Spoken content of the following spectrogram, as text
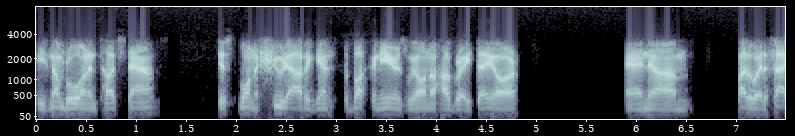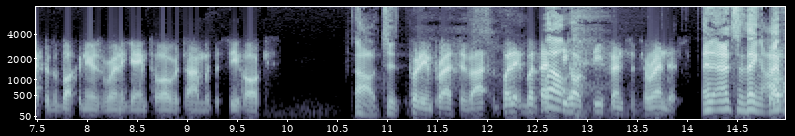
He's number one in touchdowns. Just won a shootout against the Buccaneers. We all know how great they are. And um, by the way, the fact that the Buccaneers were in a game to overtime with the Seahawks oh, just pretty impressive. I, but it, but that Well- Seahawks defense is horrendous. And that's the thing. I've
